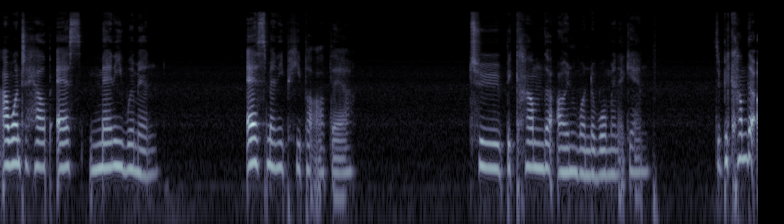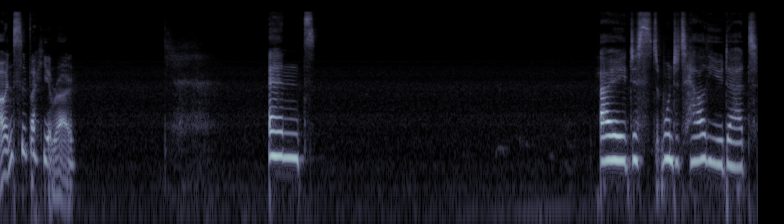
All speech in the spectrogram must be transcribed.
I want to help as many women, as many people out there to become their own Wonder Woman again, to become their own superhero. I just want to tell you that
